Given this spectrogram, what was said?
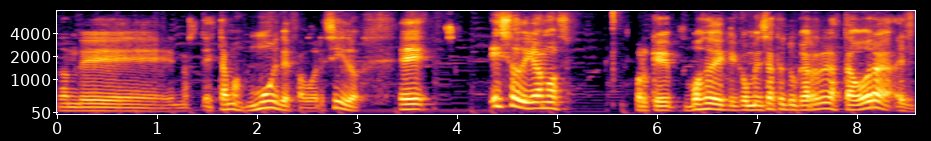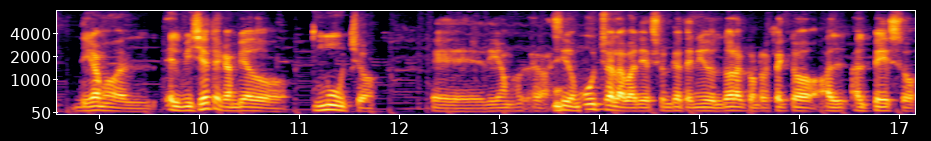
donde nos- estamos muy desfavorecidos. Eh, eso, digamos, porque vos desde que comenzaste tu carrera hasta ahora, el, digamos, el, el billete ha cambiado mucho. Eh, digamos, ha sido mucha la variación que ha tenido el dólar con respecto al, al peso.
